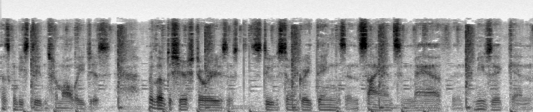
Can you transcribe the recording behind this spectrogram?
Those can be students from all ages. We love to share stories of students doing great things in science and math and music and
